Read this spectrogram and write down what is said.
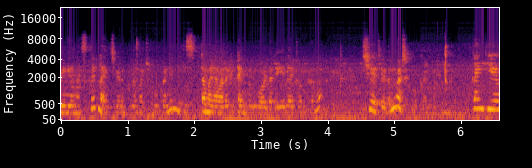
వీడియో నచ్చితే లైక్ చేయడం కూడా మర్చిపోకండి. మీకు ఇష్టమైన వాళ్ళకి టెంపుల్ బోర్డర్ ఏదైతే ఉంటుందో షేర్ చేయడం మర్చిపోకండి. Thank you.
